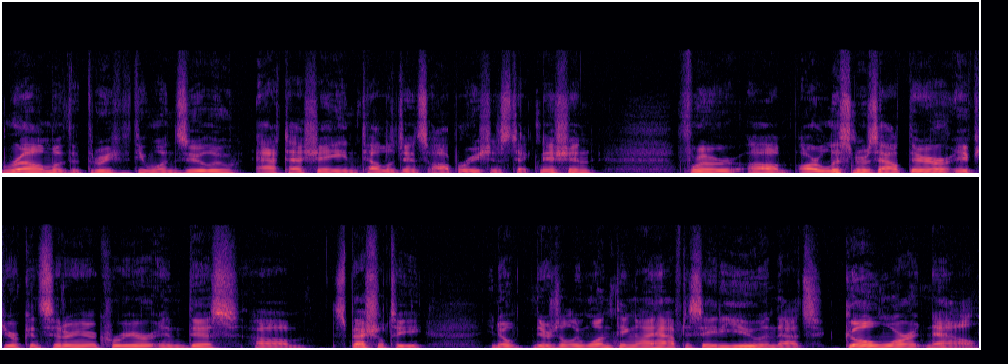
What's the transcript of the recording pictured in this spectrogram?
realm of the 351 Zulu Attache Intelligence Operations Technician. For uh, our listeners out there, if you're considering a career in this um, specialty, you know, there's only one thing I have to say to you, and that's go warrant now.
